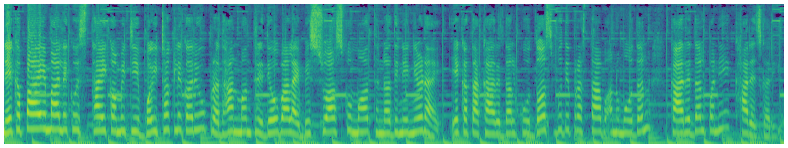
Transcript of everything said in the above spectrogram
नेकपा एमालेको स्थायी कमिटी बैठकले गर्यो। प्रधानमन्त्री देउबालाई विश्वासको मत नदिने निर्णय। एकता कार्यदलको दस बुधे प्रस्ताव अनुमोदन कार्यदल पनि खारेज गरियो।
